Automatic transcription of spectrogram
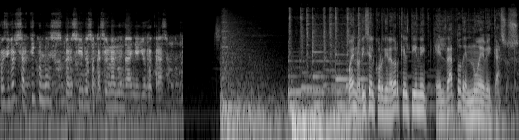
Pues diversos artículos, pero sí nos ocasionan un daño y un retraso. Bueno, dice el coordinador que él tiene el dato de nueve casos,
